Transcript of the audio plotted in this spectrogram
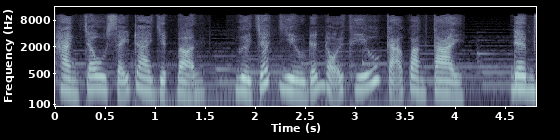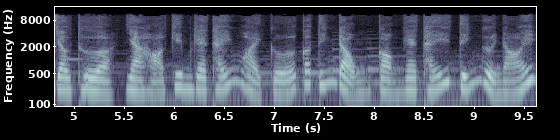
Hàng Châu xảy ra dịch bệnh, người chết nhiều đến nỗi thiếu cả quan tài. Đêm giao thừa, nhà họ Kim nghe thấy ngoài cửa có tiếng động còn nghe thấy tiếng người nói,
